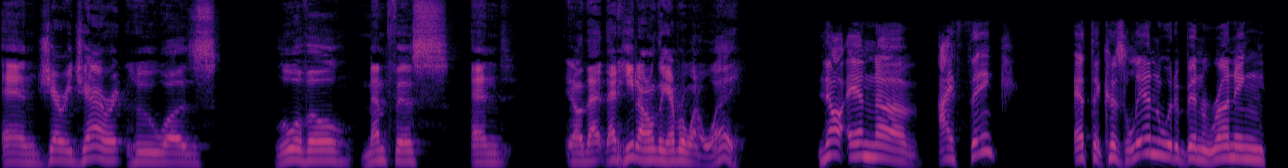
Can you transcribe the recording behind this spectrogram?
and Jerry Jarrett, who was Louisville, Memphis, and you know that that heat I don't think ever went away. No, and uh, I think at the because Len would have been running.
